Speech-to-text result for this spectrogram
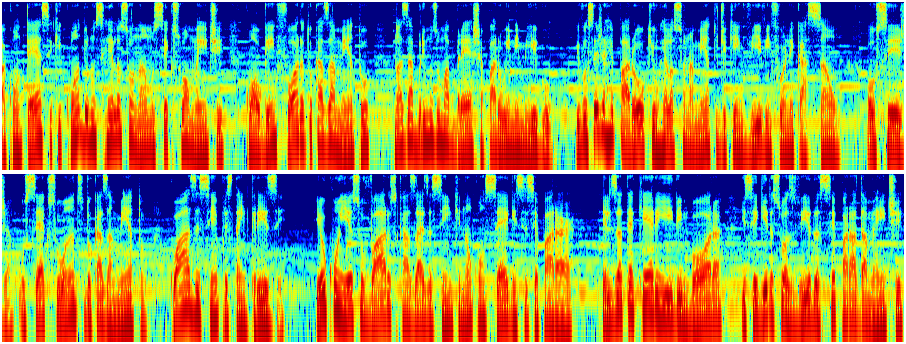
Acontece que quando nos relacionamos sexualmente com alguém fora do casamento, nós abrimos uma brecha para o inimigo. E você já reparou que um relacionamento de quem vive em fornicação, ou seja, o sexo antes do casamento, quase sempre está em crise? Eu conheço vários casais assim que não conseguem se separar. Eles até querem ir embora e seguir as suas vidas separadamente,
